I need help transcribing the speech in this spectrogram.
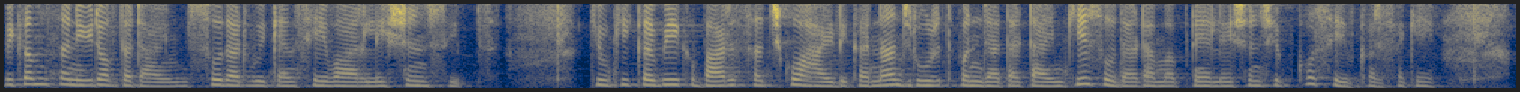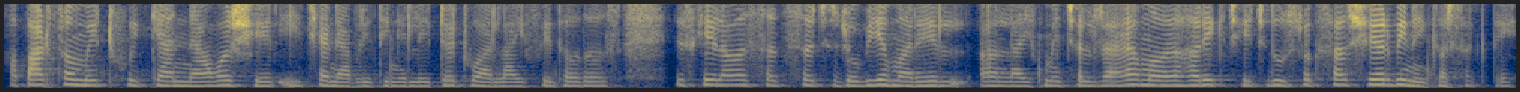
becomes the need of the time so that we can save our relationships क्योंकि कभी कभार सच को हाइड करना ज़रूरत बन जाता है टाइम की सो दैट हम अपने रिलेशनशिप को सेव कर सकें। Apart from it we can never share each and everything related to our life with others इसके अलावा सच सच जो भी हमारे लाइफ में चल रहा है, हम हर एक चीज़ दूसरों के साथ शेयर भी नहीं कर सकते।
